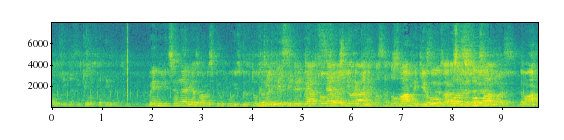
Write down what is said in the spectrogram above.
положіть на стіл. Чого схватили? Ви міліціонер, я з вами спілкуюсь. Ви хто взагалі? ви хто взагалі такі? З вами діалог зараз не ведеться. Да?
